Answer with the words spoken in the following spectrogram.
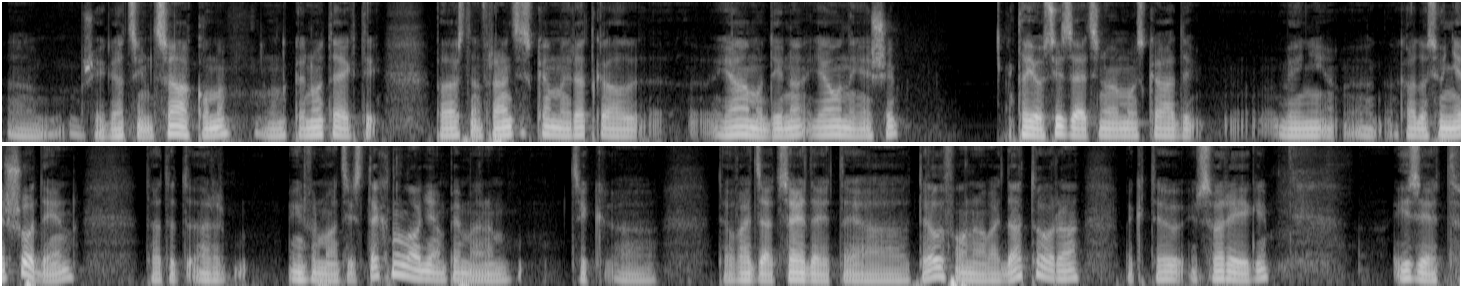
Um, šī gadsimta sākuma, un ka noteikti Pāvestam Franciskam ir atkal jāmudina jaunieši tajos izaicinājumos, kādi viņi, kādos viņi ir šodien, tātad ar informācijas tehnoloģijām, piemēram, cik uh, tev vajadzētu sēdēt tajā telefonā vai datorā, bet tev ir svarīgi iziet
